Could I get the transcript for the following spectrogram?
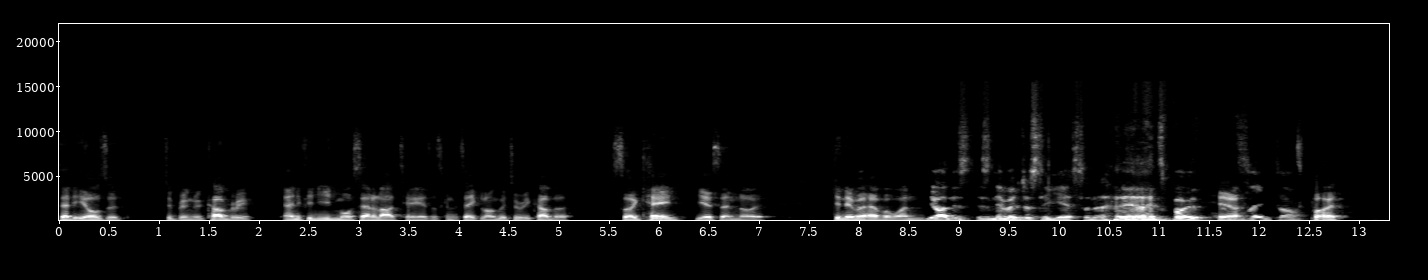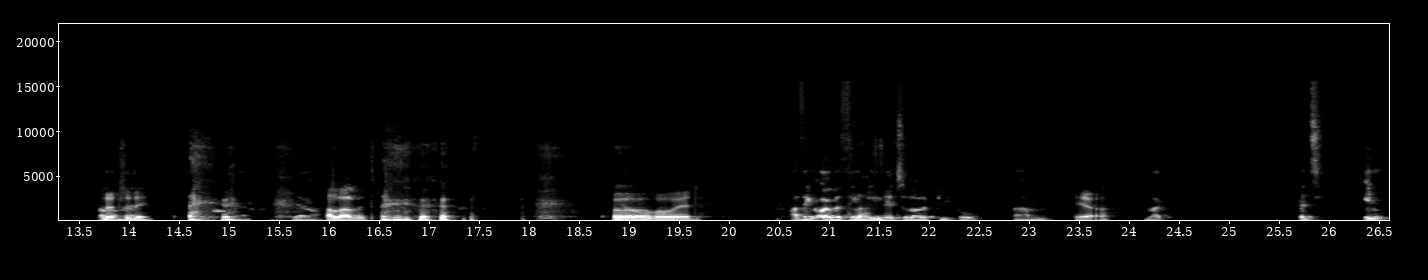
that heals it to bring recovery. And if you need more satellite tears, it's going to take longer to recover. So again, yes and no. You can never Yeah. have a one Yeah, there's, there's never just a yes and a yeah, it's both Yeah. at the same time. It's both. Oh, Literally. man. Yeah. I love it. oh Lord. I think overthinking gets a lot of people. Um Yeah. like it's in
